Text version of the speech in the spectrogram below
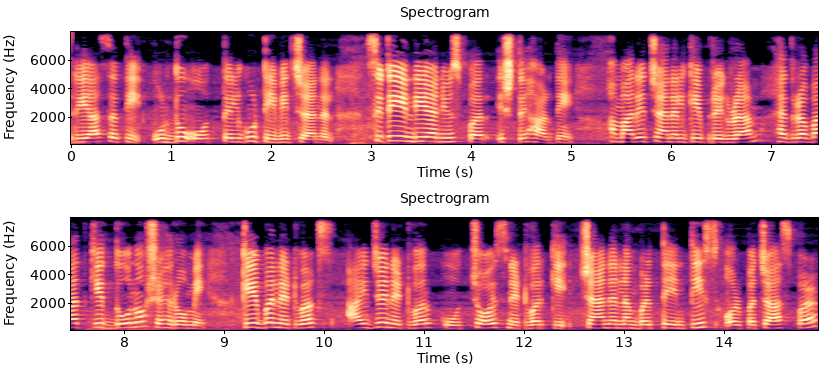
रियासती उर्दू और Telugu TV channel City India News पर इश्तहार दें। हमारे चैनल के प्रोग्राम हैदराबाद के दोनों शहरों में केबल नेटवर्क्स, आईजे नेटवर्क को चॉइस नेटवर्क के चैनल नंबर 33 और 50 पर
